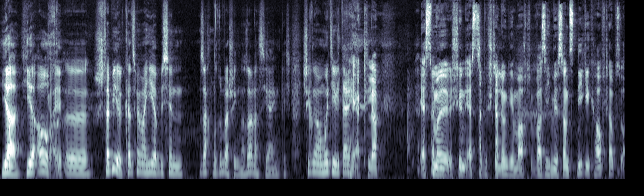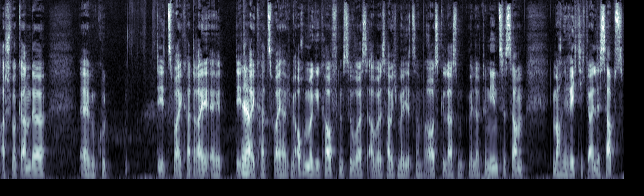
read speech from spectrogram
Ja, hier auch. Äh, stabil. Kannst du mir mal hier ein bisschen Sachen rüberschicken? Was soll das hier eigentlich? Schick mir mal Multivitamin. Ja, klar. Erstmal schön erste Bestellung gemacht, was ich mir sonst nie gekauft habe, so Ashwagandha. Ähm, gut, D2K3, äh, D3K2 ja. habe ich mir auch immer gekauft und sowas, aber das habe ich mir jetzt noch mal rausgelassen mit Melatonin zusammen. Die machen richtig geile Subs.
